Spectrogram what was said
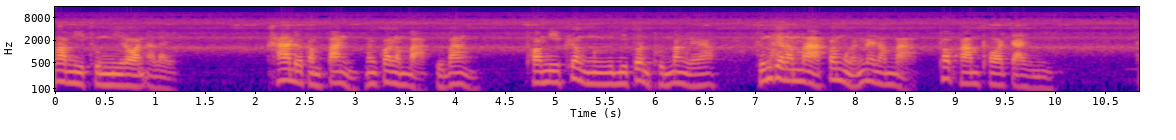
ว่ามีทุนมีรอนอะไร ค่าโดยกำปั้นมันก็ลำบากอยู่บ้าง พอมีเครื่องมือมีต้นทุนบ้างแล้ว ถึงจะลำบากก็เหมือนไม่ลำบาก เพราะความพอใจมีส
